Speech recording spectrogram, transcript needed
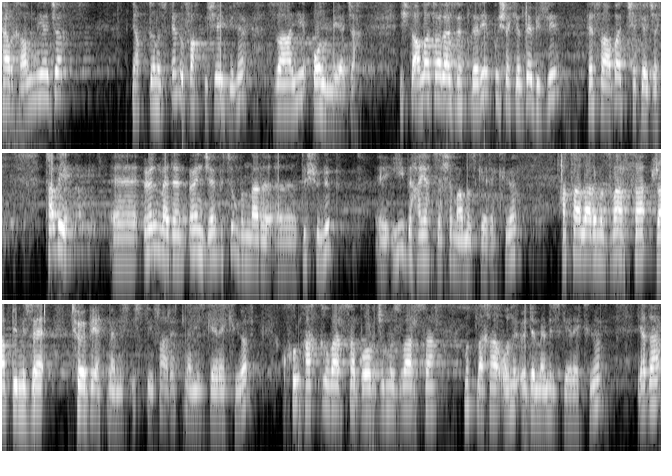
kar kalmayacak. Yaptığınız en ufak bir şey bile zayi olmayacak. İşte Allah Teala Hazretleri bu şekilde bizi hesaba çekecek. Tabi ölmeden önce bütün bunları e, düşünüp e, iyi bir hayat yaşamamız gerekiyor. Hatalarımız varsa Rabbimize tövbe etmemiz, istiğfar etmemiz gerekiyor. Kul hakkı varsa, borcumuz varsa mutlaka onu ödememiz gerekiyor. Ya da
